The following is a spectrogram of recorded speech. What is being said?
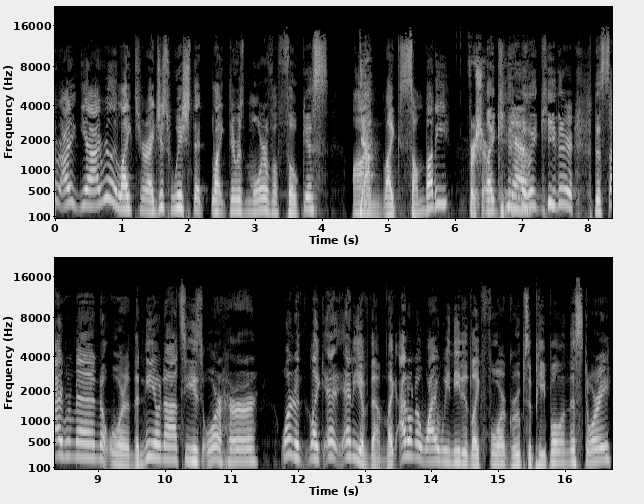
I, yeah, I really liked her. I just wish that like there was more of a focus on Yeah. like somebody, for sure. like Yeah. like either the Cybermen or the neo Nazis or her. One or like a- any of them. Like I don't know why we needed like four groups of people in this story,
